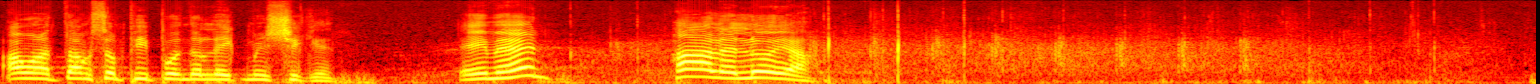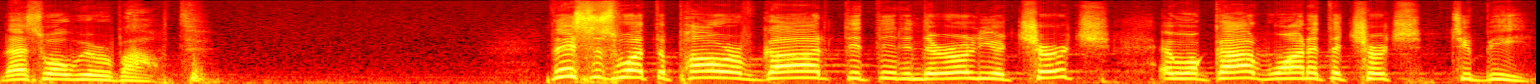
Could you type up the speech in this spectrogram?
I want to dunk some people in the Lake Michigan. Amen? Hallelujah. That's what we're about. This is what the power of God did in the earlier church and what God wanted the church to be.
